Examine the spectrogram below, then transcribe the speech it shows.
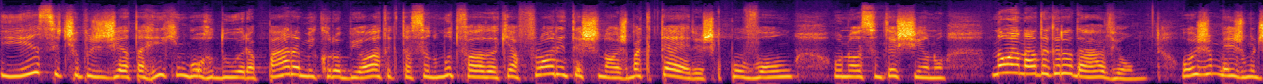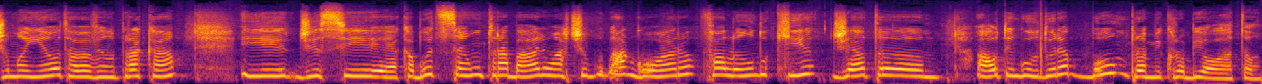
E esse tipo de dieta rica em gordura para a microbiota, que está sendo muito falado aqui, a flora intestinal, as bactérias que povoam o nosso intestino, não é nada agradável. Hoje mesmo de manhã eu estava vindo para cá e disse, acabou de sair um trabalho, um artigo agora, falando que dieta alta em gordura é bom para a microbiota.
